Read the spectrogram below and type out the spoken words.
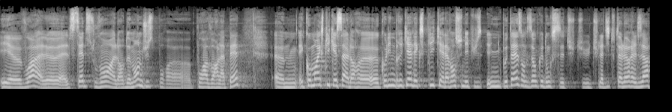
et euh, voir, elles, elles cèdent souvent à leurs demandes juste pour, euh, pour avoir la paix. Euh, et comment expliquer ça? Alors, euh, Colline Briquet, elle explique, elle avance une, hypothèse en disant que donc tu, tu, tu l'as dit tout à l'heure, Elsa,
